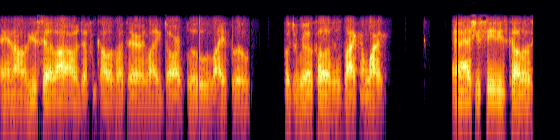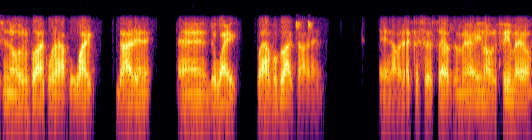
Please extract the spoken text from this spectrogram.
And uh, you see a lot of different colors out there, like dark blue, light blue, but the real colors is black and white. And as you see these colors, you know, the black will have a white dot in it, and the white will have a black dot in it. You know, that consists of the male, you know, the female,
